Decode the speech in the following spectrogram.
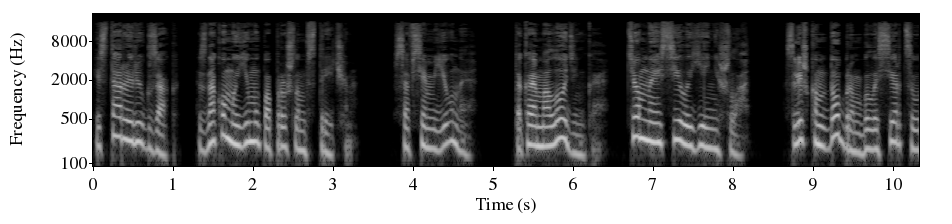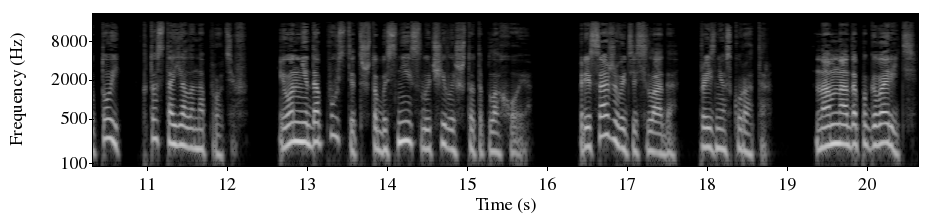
и старый рюкзак, знакомый ему по прошлым встречам. Совсем юная, такая молоденькая, темная сила ей не шла. Слишком добрым было сердце у той, кто стояла напротив. И он не допустит, чтобы с ней случилось что-то плохое. «Присаживайтесь, Лада», — произнес куратор. «Нам надо поговорить».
